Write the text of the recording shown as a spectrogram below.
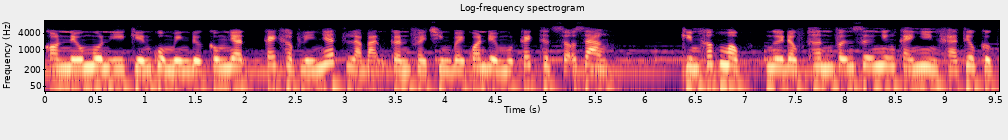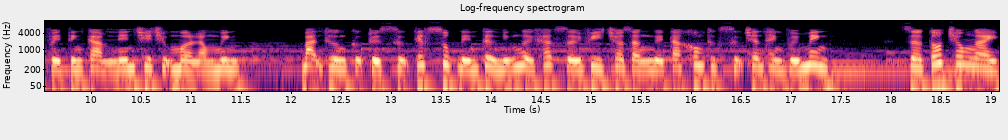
Còn nếu muốn ý kiến của mình được công nhận, cách hợp lý nhất là bạn cần phải trình bày quan điểm một cách thật rõ ràng. Kim khắc mộc, người độc thân vẫn giữ những cái nhìn khá tiêu cực về tình cảm nên chưa chịu mở lòng mình. Bạn thường cự tuyệt sự tiếp xúc đến từ những người khác giới vì cho rằng người ta không thực sự chân thành với mình. Giờ tốt trong ngày,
